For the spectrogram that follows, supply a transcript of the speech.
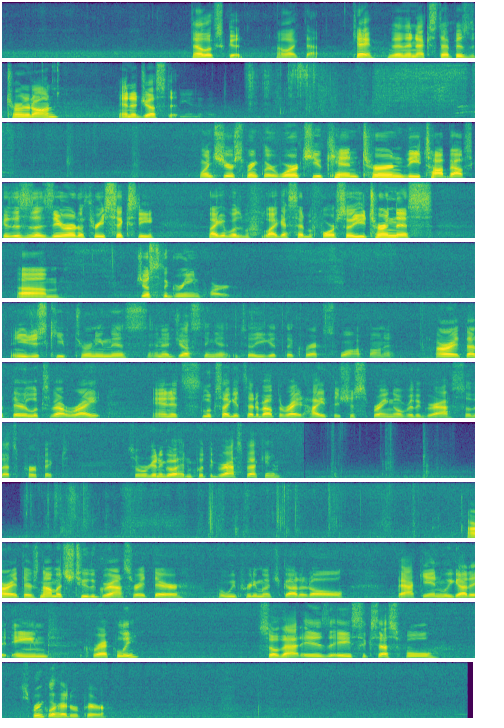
That looks good. I like that. Okay, then the next step is to turn it on and adjust it. Once your sprinkler works, you can turn the top valves because this is a 0 to 360 like it was like I said before. So you turn this um, just the green part and you just keep turning this and adjusting it until you get the correct swath on it. Alright, that there looks about right. And it looks like it's at about the right height. It's just spraying over the grass, so that's perfect. So we're going to go ahead and put the grass back in. Alright, there's not much to the grass right there, but we pretty much got it all back in. We got it aimed correctly. So that is a successful sprinkler head repair.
